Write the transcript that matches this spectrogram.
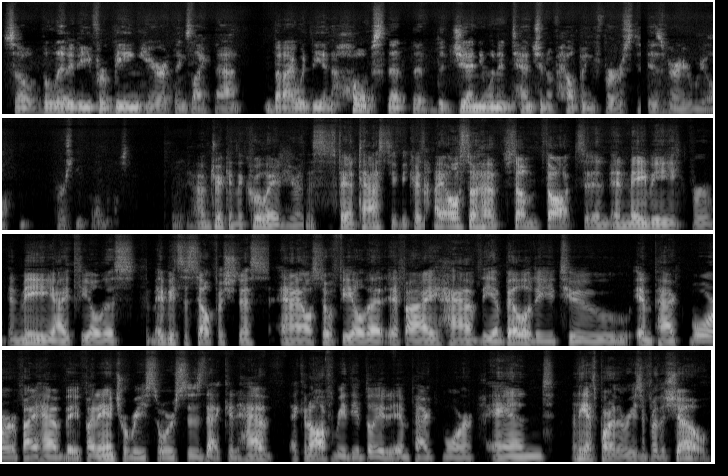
so validity for being here, things like that. But I would be in hopes that the, the genuine intention of helping first is very real, first and foremost. I'm drinking the Kool Aid here. This is fantastic because I also have some thoughts, and, and maybe for in me, I feel this. Maybe it's a selfishness, and I also feel that if I have the ability to impact more, if I have the financial resources that could have that can offer me the ability to impact more, and I think that's part of the reason for the show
